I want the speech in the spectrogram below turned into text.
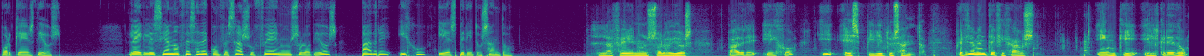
porque es Dios. La Iglesia no cesa de confesar su fe en un solo Dios, Padre, Hijo y Espíritu Santo. La fe en un solo Dios, Padre, Hijo y Espíritu Santo. Precisamente, fijaos en que el credo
